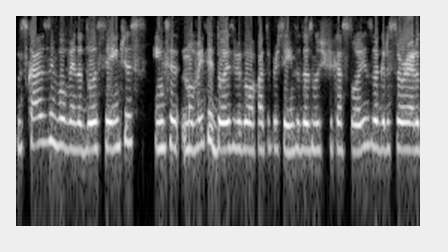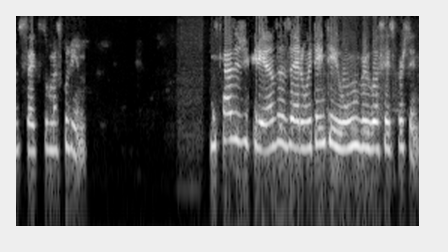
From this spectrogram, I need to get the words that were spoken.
Nos casos envolvendo adolescentes, em 92,4% das notificações, o agressor era do sexo masculino. Nos casos de crianças, eram 81,6%.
